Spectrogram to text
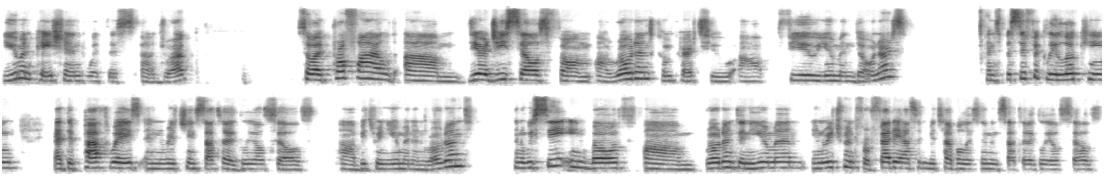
human patient with this drug. So I profiled um, DRG cells from uh, rodent compared to uh, few human donors, and specifically looking at the pathways enriching SATA glial cells uh, between human and rodent. And we see in both um, rodent and human enrichment for fatty acid metabolism in SATA glial cells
